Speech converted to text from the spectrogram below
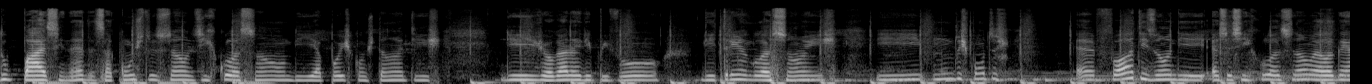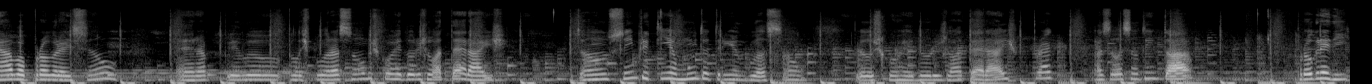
do passe, né, dessa construção, de circulação, de apoios constantes, de jogadas de pivô, de triangulações. E um dos pontos é, fortes onde essa circulação ela ganhava progressão era pelo, pela exploração dos corredores laterais. Então sempre tinha muita triangulação pelos corredores laterais para a seleção tentar progredir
